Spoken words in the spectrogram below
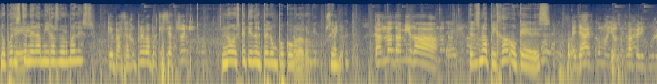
¿no puedes ¿Qué? tener amigas normales? ¿Qué pasa? ¿Qué problema? Porque se ha hecho ni... No, es que tiene el pelo un poco raro. Simplemente. Carlota, amiga. ¿Eres una pija o qué eres? Ella es como yo, se hace la película.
